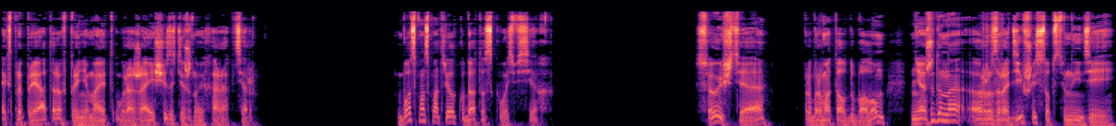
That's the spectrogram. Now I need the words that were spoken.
экспроприаторов принимает угрожающий затяжной характер. Боцман смотрел куда-то сквозь всех. «Слышите, а?» – пробормотал дуболом, неожиданно разродившись собственной идеей.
